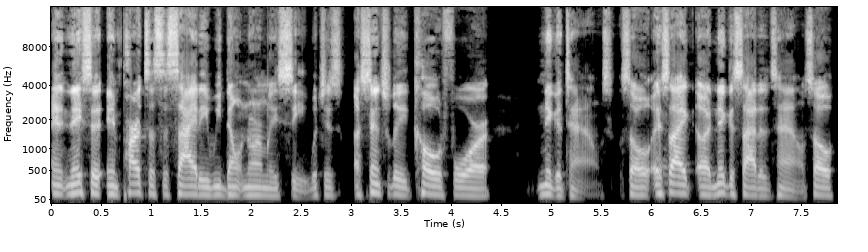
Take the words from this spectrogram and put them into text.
and they said in parts of society we don't normally see which is essentially code for nigga towns. So it's like a nigga side of the town. So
